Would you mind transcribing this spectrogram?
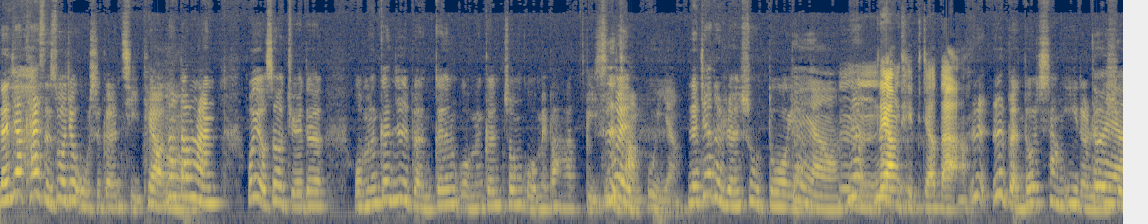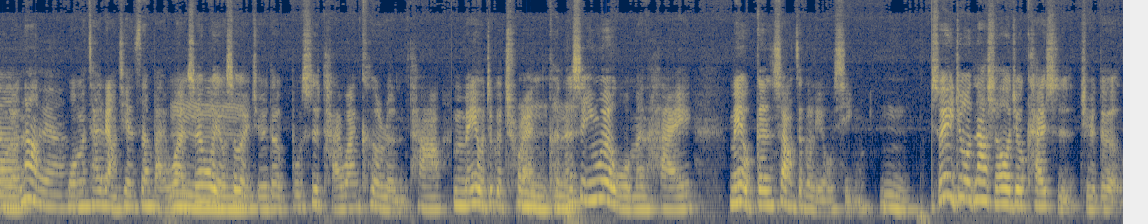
人家开始做就五十个人起跳，嗯、那当然，我有时候觉得我们跟日本跟我们跟中国没办法比，市场不一样，人家的人数多呀，对呀，那量体比较大。日日本都上亿的人数了，啊、那我们才两千三百万，嗯、所以我有时候也觉得不是台湾客人他没有这个 trend，、嗯、可能是因为我们还没有跟上这个流行，嗯，所以就那时候就开始觉得，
